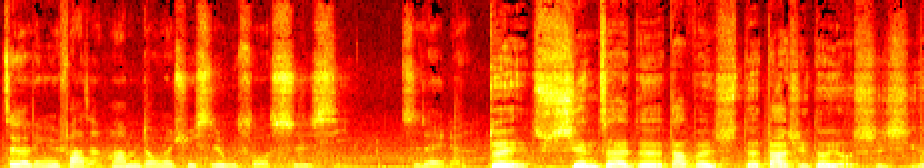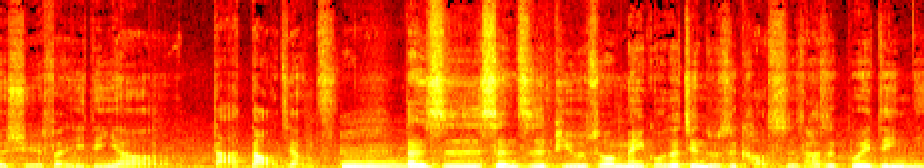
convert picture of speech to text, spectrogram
这个领域发展的话，他们都会去事务所实习之类的。对，现在的大部分的大学都有实习的学分，一定要达到这样子。嗯，但是，甚至比如说美国的建筑师考试，它是规定你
